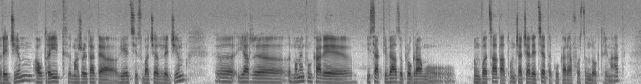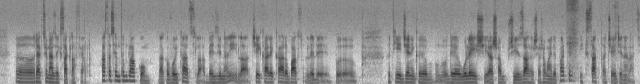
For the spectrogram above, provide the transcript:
regim, au trăit majoritatea vieții sub acel regim, uh, iar uh, în momentul în care îi se activează programul învățat atunci, acea rețetă cu care a fost îndoctrinat, uh, reacționează exact la fel. Asta se întâmplă acum. Dacă vă uitați la benzinării, la cei care cară baxurile de uh, hârtie igienică, de ulei și așa și zahăr și așa mai departe, exact acei generații.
